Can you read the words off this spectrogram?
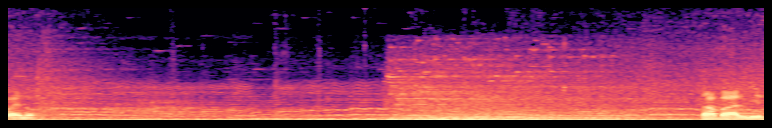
Давай, ну. Да, блин.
